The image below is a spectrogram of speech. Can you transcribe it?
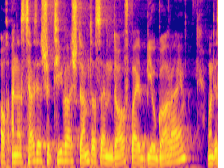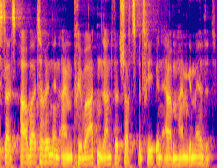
Auch Anastasia Schutiva stammt aus seinem Dorf bei Biogoraj und ist als Arbeiterin in einem privaten Landwirtschaftsbetrieb in Erbenheim gemeldet.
